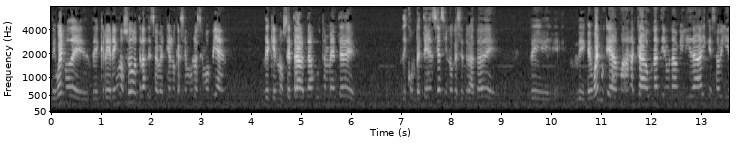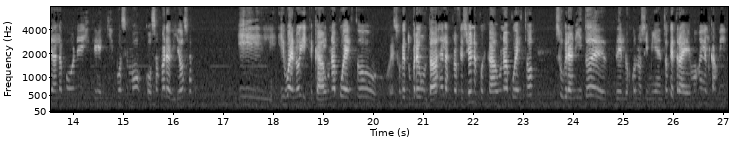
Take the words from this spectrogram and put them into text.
de, bueno, de, de, creer en nosotras, de saber que lo que hacemos lo hacemos bien, de que no se trata justamente de, de competencia, sino que se trata de, de, que, bueno, que además cada una tiene una habilidad y que esa habilidad la pone y que en equipo hacemos cosas maravillosas. Y, y bueno, y que cada una ha puesto eso que tú preguntabas de las profesiones, pues cada uno ha puesto su granito de, de, los conocimientos que traemos en el camino.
